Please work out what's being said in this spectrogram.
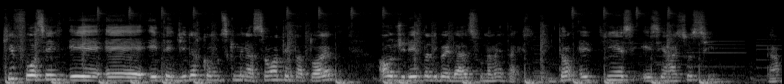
que fossem é, é, entendidas como discriminação atentatória ao direito das liberdades fundamentais. Então, ele tinha esse, esse raciocínio, tá?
